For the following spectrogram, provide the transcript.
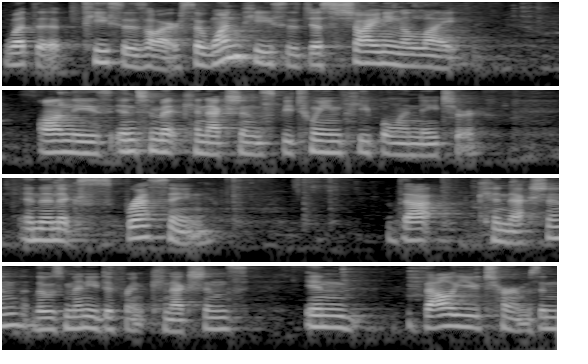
what the pieces are. So one piece is just shining a light on these intimate connections between people and nature, and then expressing that connection, those many different connections, in value terms, in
